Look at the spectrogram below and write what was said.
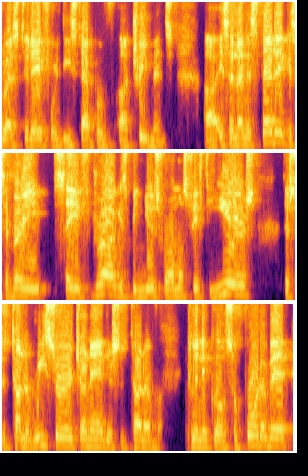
U.S. today for these type of uh, treatments. Uh, it's an anesthetic. It's a very safe drug. It's been used for almost 50 years. There's a ton of research on it. There's a ton of clinical support of it.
